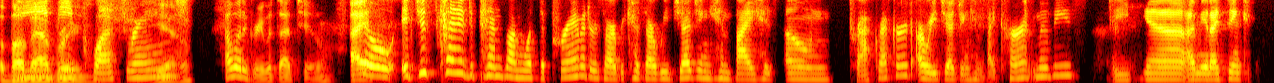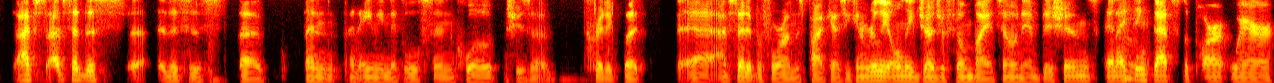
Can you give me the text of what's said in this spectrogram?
Above B, B average plus range. Yeah. I would agree with that too. I, So it just kind of depends on what the parameters are because are we judging him by his own track record? Are we judging him by current movies? yeah, I mean, I think I've I've said this. Uh, this is uh, an an Amy Nicholson quote. She's a critic, but uh, I've said it before on this podcast. You can really only judge a film by its own ambitions, and I Mm. think that's the part where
